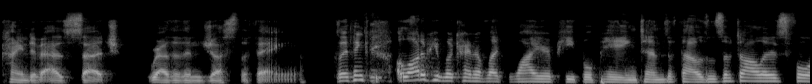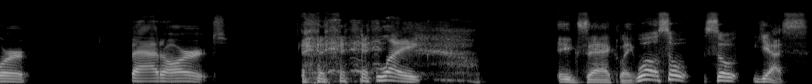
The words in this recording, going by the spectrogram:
kind of as such rather than just the thing. Because i think a lot of people are kind of like why are people paying tens of thousands of dollars for bad art like exactly. Well so so yes.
